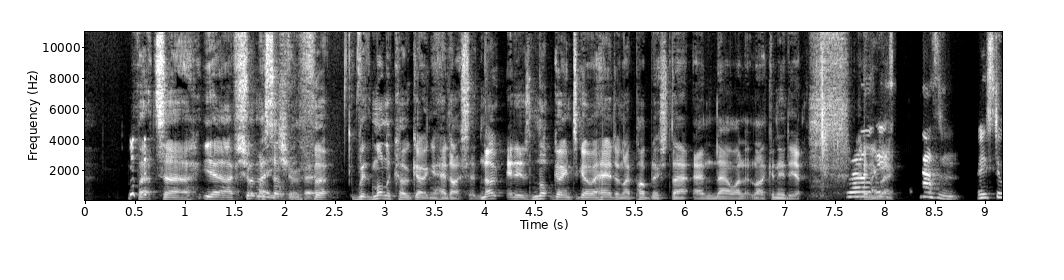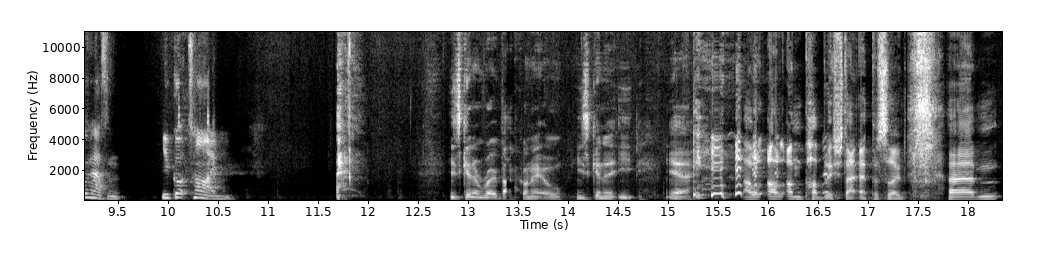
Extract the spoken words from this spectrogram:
but uh, yeah, I've shot myself in the foot. With Monaco going ahead, I said, no, it is not going to go ahead, and I published that, and now I look like an idiot. Well, anyway. it hasn't. It still hasn't. You've got time. He's going to row back on it all. He's going to eat. Yeah. I'll, I'll, unpublish that episode. Um,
